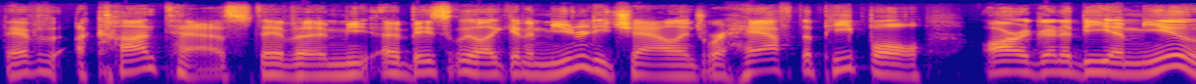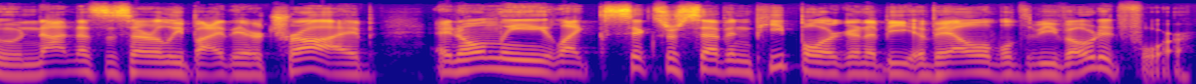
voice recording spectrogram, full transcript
they have a contest. They have a, uh, basically like an immunity challenge where half the people are going to be immune, not necessarily by their tribe, and only like six or seven people are going to be available to be voted for.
